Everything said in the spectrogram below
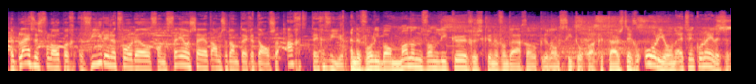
Het blijft dus voorlopig 4 in het voordeel van VOC uit Amsterdam tegen Dalsen. 8 tegen 4. En de volleybalmannen van Lycurgus kunnen vandaag ook de landstitel pakken. Thuis tegen Orion, Edwin Cornelissen.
